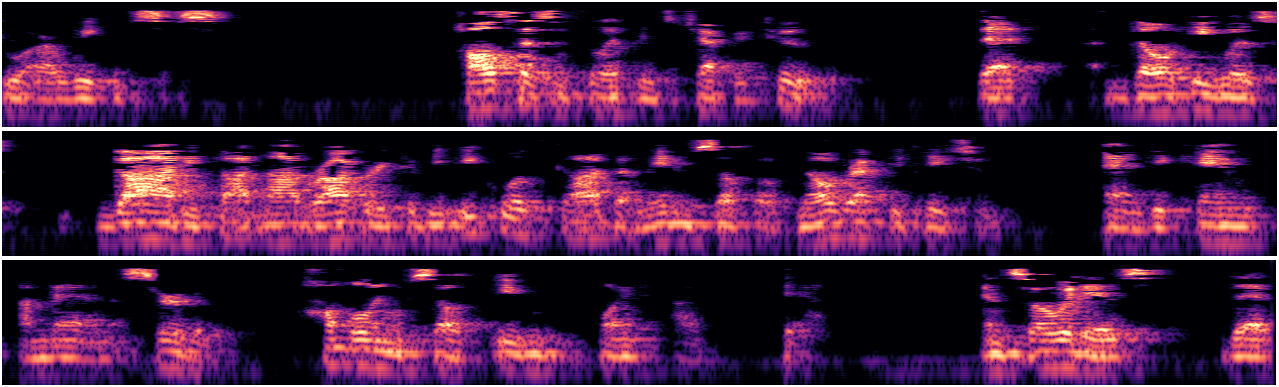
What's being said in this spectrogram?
to our weaknesses. Paul says in Philippians chapter 2 that though he was God, he thought not robbery to be equal with God, but made himself of no reputation and became a man, a servant, humbling himself even to the point of death. And so it is that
